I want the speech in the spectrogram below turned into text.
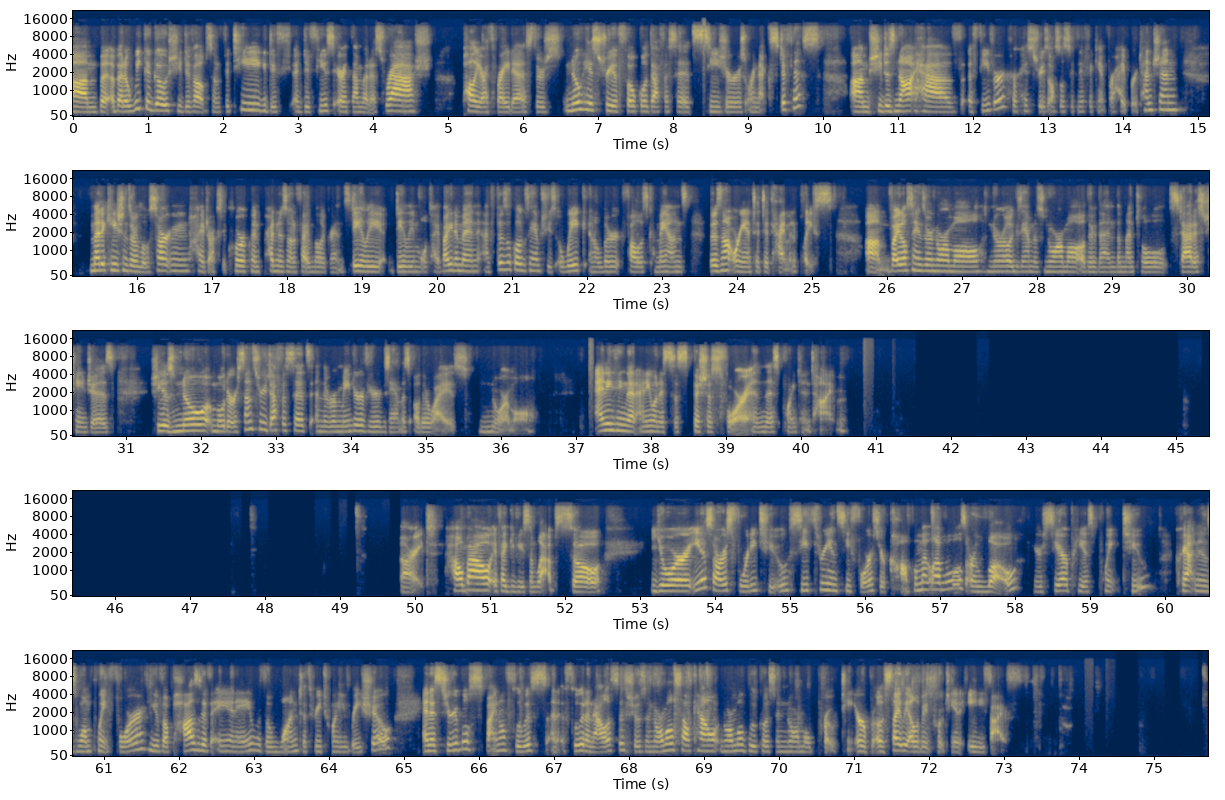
um, but about a week ago, she developed some fatigue, diff- a diffuse erythematous rash, polyarthritis. There's no history of focal deficits, seizures, or neck stiffness. Um, she does not have a fever. Her history is also significant for hypertension. Medications are losartan, hydroxychloroquine, prednisone 5 milligrams daily, daily multivitamin, and physical exam. She's awake and alert, follows commands, but is not oriented to time and place. Um, vital signs are normal, neural exam is normal, other than the mental status changes. She has no motor or sensory deficits, and the remainder of your exam is otherwise normal. Anything that anyone is suspicious for in this point in time. All right, how about if I give you some labs? So your ESR is 42, C3 and C4, so your complement levels are low. Your CRP is 0.2, creatinine is 1.4. You have a positive ANA with a 1 to 320 ratio, and a cerebral spinal fluid, uh, fluid analysis shows a normal cell count, normal glucose, and normal protein, or a slightly elevated protein at 85.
